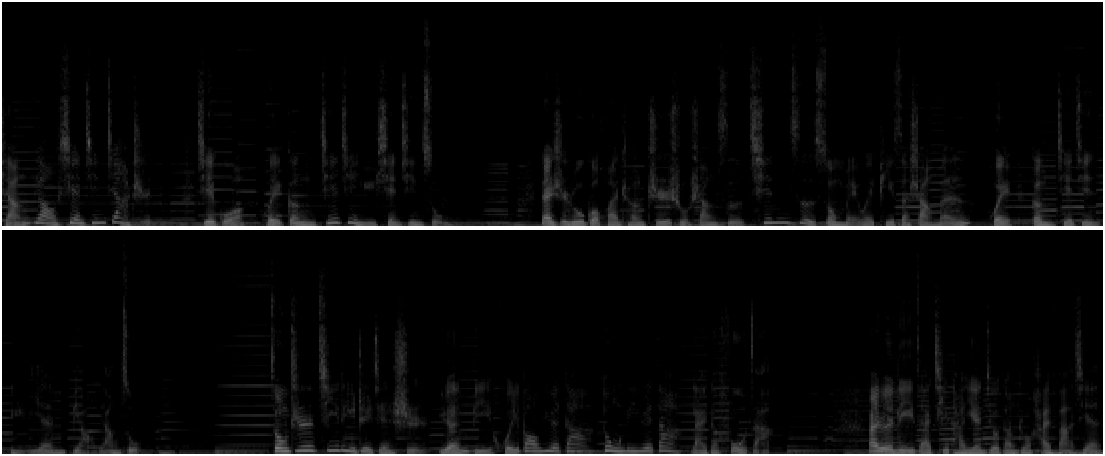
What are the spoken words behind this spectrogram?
强调现金价值，结果会更接近于现金组；但是如果换成直属上司亲自送美味披萨上门，会更接近语言表扬组。总之，激励这件事远比回报越大、动力越大来得复杂。艾瑞里在其他研究当中还发现，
